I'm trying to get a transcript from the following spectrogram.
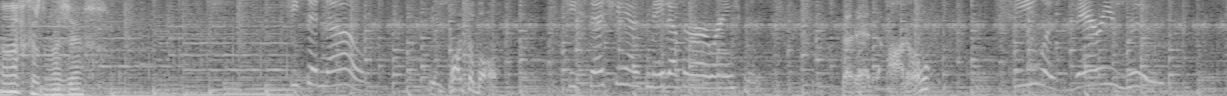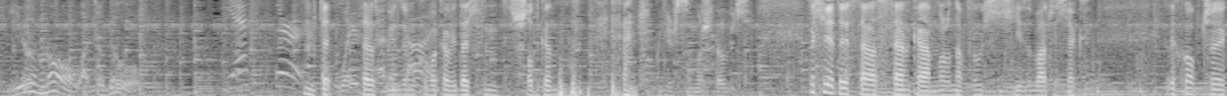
A w każdym razie She said no. Impossible. She said she has made other arrangements. The Red Arrow? She was very rude. You know what to do. Yes, sir. Te, teraz pomiędzy mu chłopakowi dać ten shotgun. Wiesz co możesz robić. Właściwie to jest cała scenka, można wrócić i zobaczyć jak ten chłopczyk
